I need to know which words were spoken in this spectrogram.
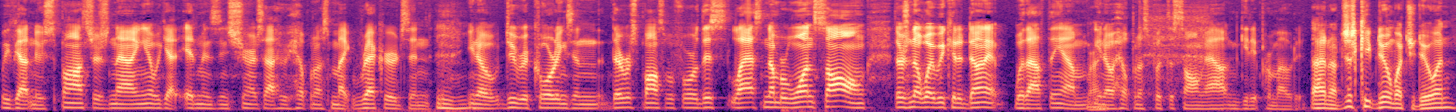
We've got new sponsors now. You know, we got Edmunds Insurance out who helping us make records and mm-hmm. you know do recordings, and they're responsible for this last number one song. There's no way we could have done it without them. You know, helping us put the song out and get it promoted. I know. Just keep doing what you're doing.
